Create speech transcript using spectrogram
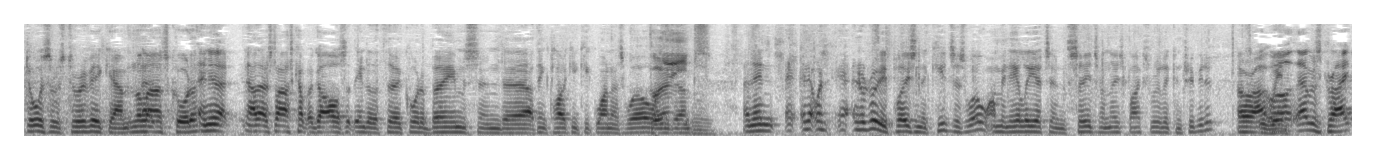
Dawes was terrific. Um, In the last quarter. And that, no, those last couple of goals at the end of the third quarter, Beams, and uh, I think Clokey kicked one as well. And, um, Beams. and then, and it was, and it was really pleasing the kids as well. I mean, Elliott and Seedsman, these blokes really contributed. All right. Good win. Well, that was great.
